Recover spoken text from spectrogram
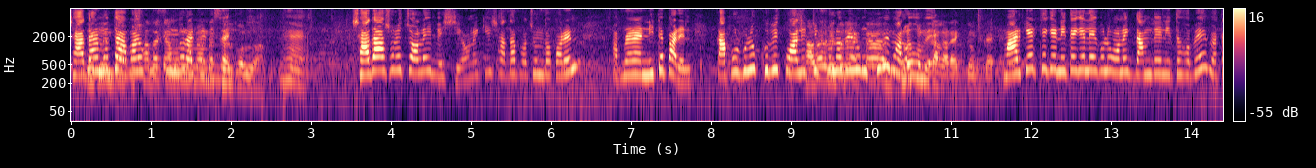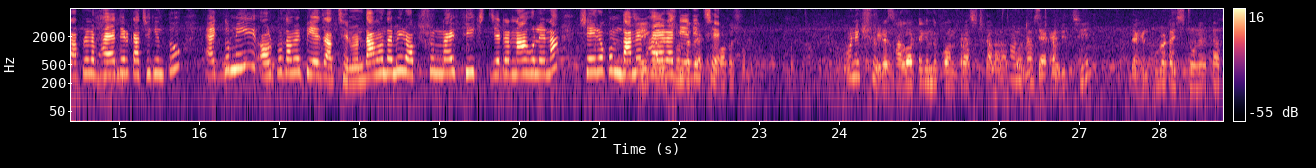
সাদার মধ্যে আবারও খুব সুন্দর একটা ডিজাইন হ্যাঁ। সাদা আসলে চলেই বেশি। অনেকেই সাদা পছন্দ করেন আপনারা নিতে পারেন। কাপড়গুলো খুবই কোয়ালিটিফুল সাদার হবে এবং খুবই ভালো হবে। মার্কেট থেকে নিতে গেলে এগুলো অনেক দাম দিয়ে নিতে হবে বাট আপনারা ভাইয়াদের কাছে কিন্তু একদমই অল্প দামে পেয়ে যাচ্ছেন। মানে দামাদামির অপশন নাই ফিক্সড যেটা না হলে না সেই রকম দামে ভাইয়ারা দিয়ে দিচ্ছে। কত সুন্দর। অনেক এটা সালোয়ারটা কিন্তু কন্ট্রাস্ট কালার আপু আমি দেখাই দিচ্ছি। দেখেন পুরোটা স্টোনের কাজ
